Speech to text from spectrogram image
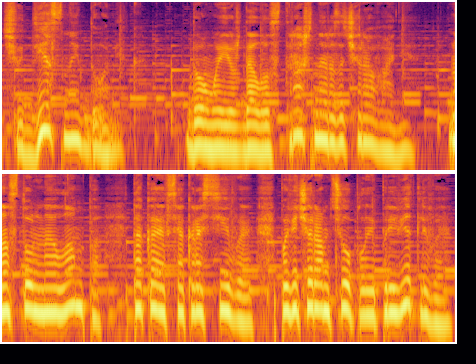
чудесный домик. Дома ее ждало страшное разочарование – Настольная лампа, такая вся красивая, по вечерам теплая и приветливая,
